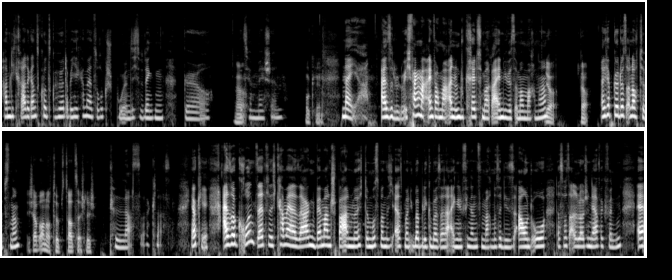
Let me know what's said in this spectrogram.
haben die gerade ganz kurz gehört, aber hier kann man ja zurückspulen, sich so denken, Girl, Ja, What's your mission? okay. Naja, also Lulu, ich fange mal einfach mal an und du krätst mal rein, wie wir es immer machen, ne? Ja, Also ich habe gehört, du hast auch noch Tipps, ne? ich habe auch noch Tipps, tatsächlich. Klasse, klasse. Ja, okay. Also grundsätzlich kann man ja sagen, wenn man sparen möchte, muss man sich erstmal einen Überblick über seine eigenen Finanzen machen. Das ist ja dieses A und O, das, was alle Leute nervig finden. Äh,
